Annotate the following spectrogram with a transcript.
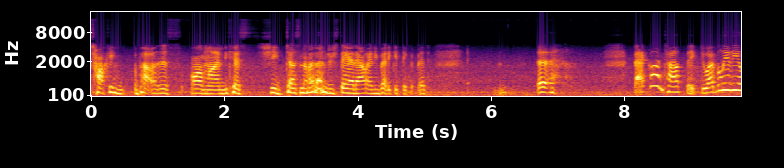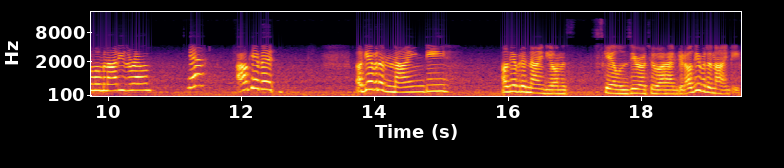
talking about this online because she does not understand how anybody could think of it. Uh, back on topic, do I believe the Illuminati's around? Yeah, I'll give it. I'll give it a 90. I'll give it a 90 on the scale of 0 to 100. I'll give it a 90.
